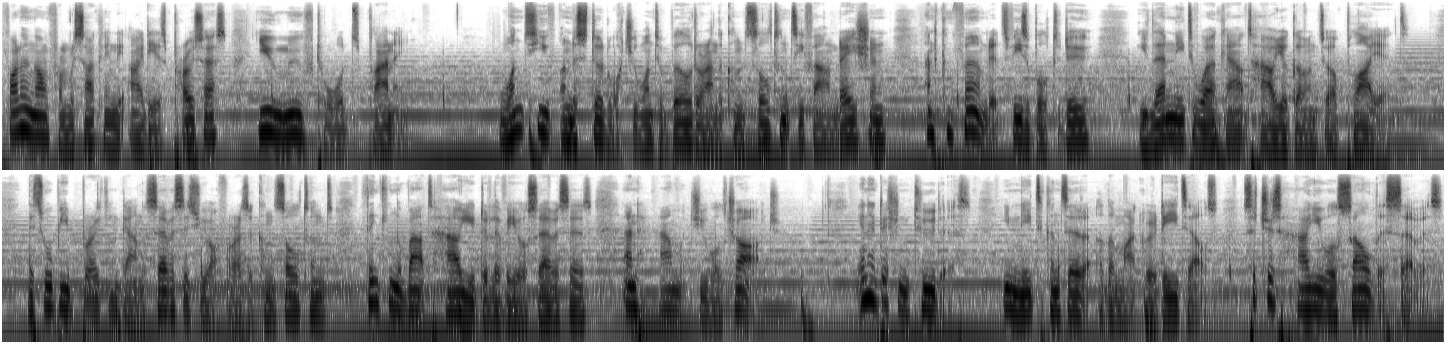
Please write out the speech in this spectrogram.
Following on from recycling the ideas process, you move towards planning. Once you've understood what you want to build around the consultancy foundation and confirmed it's feasible to do, you then need to work out how you're going to apply it. This will be breaking down the services you offer as a consultant, thinking about how you deliver your services and how much you will charge. In addition to this, you need to consider other micro details, such as how you will sell this service,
